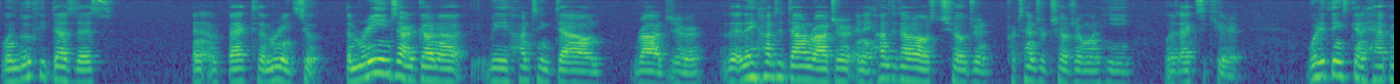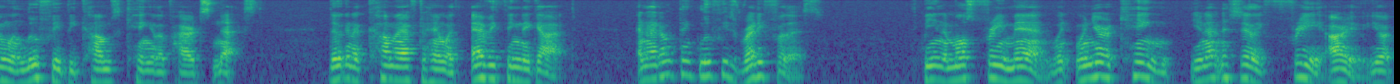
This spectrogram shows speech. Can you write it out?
When Luffy does this, and uh, back to the Marines too, the Marines are gonna be hunting down Roger. They, they hunted down Roger and they hunted down all his children, potential children, when he was executed. What do you think is gonna happen when Luffy becomes king of the pirates next? They're gonna come after him with everything they got. And I don't think Luffy's ready for this being the most free man. When when you're a king, you're not necessarily free, are you? You're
